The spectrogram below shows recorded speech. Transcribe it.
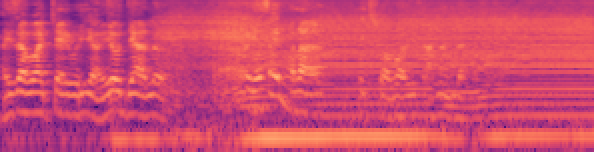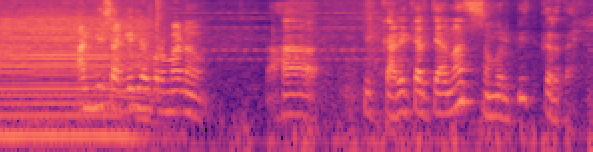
फैजाबादच्या ऐवजी अयोध्या आलं. अ, याचाही मला एक स्वाभाविक आनंद आहे. आणि मी सांगितल्याप्रमाणे हा मी कार्यकर्त्यांनाच समर्पित करत आहे.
